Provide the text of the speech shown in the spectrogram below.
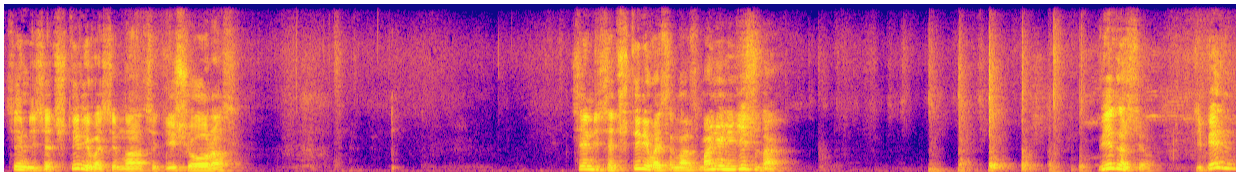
74, 18. Еще раз. 74, 18. Манюнь, иди сюда. Видно все? Теперь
